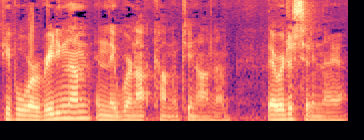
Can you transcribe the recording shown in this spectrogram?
People were reading them and they were not commenting on them. They were just sitting there.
